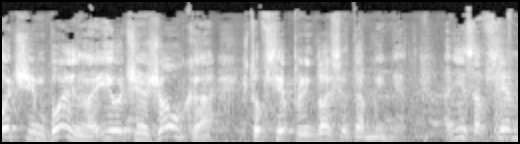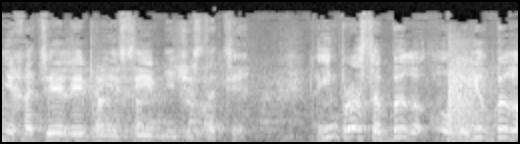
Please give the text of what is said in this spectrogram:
очень больно и очень жалко, что все приносят, а мы нет. Они совсем не хотели принести в нечистоте. Им просто было, у них было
